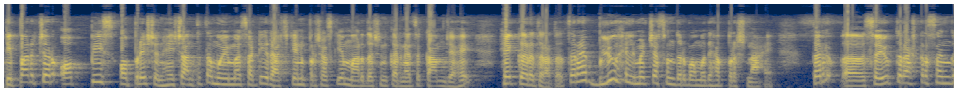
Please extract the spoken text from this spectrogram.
डिपार्चर ऑफ पीस ऑपरेशन हे शांतता मोहिमेसाठी राजकीय आणि प्रशासकीय मार्गदर्शन करण्याचं काम जे आहे हे करत राहतं तर हे ब्ल्यू हेल्मेटच्या संदर्भामध्ये हा प्रश्न आहे. तर संयुक्त राष्ट्रसंघ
